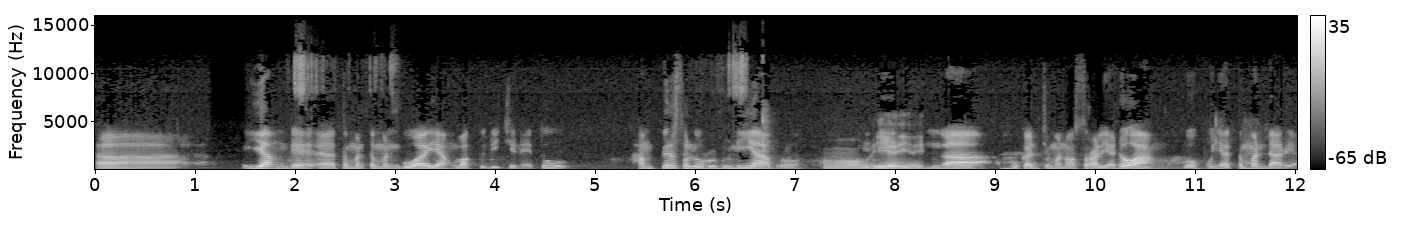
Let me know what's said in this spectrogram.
uh, yang uh, teman-teman gua yang waktu di Cina itu hampir seluruh dunia bro. Oh, jadi iya, iya. nggak bukan cuma Australia doang. Gue punya teman dari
